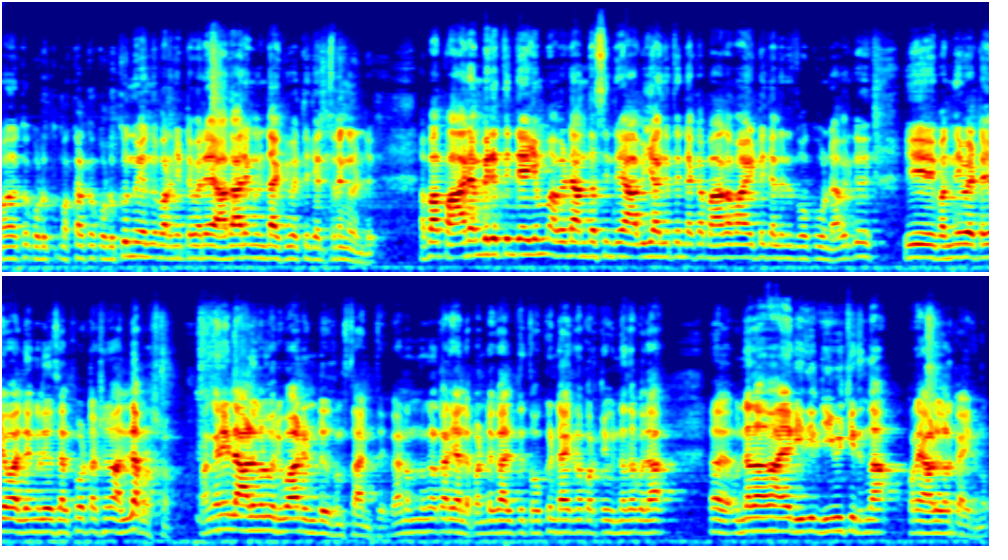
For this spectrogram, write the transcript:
മകൾക്ക് കൊടുക്കും മക്കൾക്ക് കൊടുക്കുന്നു എന്ന് പറഞ്ഞിട്ട് വരെ ആധാരങ്ങൾ ഉണ്ടാക്കി വെച്ച ചരിത്രങ്ങളുണ്ട്. അപ്പോൾ ആ പാരമ്പര്യത്തിന്റെയും അവരുടെ അന്തസ്സിന്റെ ആഭിജാത്യത്തിന്റെ ഒക്കെ ഭാഗമായിട്ട് ചിലർ തോക്കുകൊണ്ട് അവർക്ക് ഈ പന്നിവേട്ടയോ അല്ലെങ്കിൽ സെൽഫ് പ്രൊട്ടക്ഷനോ അല്ല പ്രശ്നം. അങ്ങനെയുള്ള ആളുകൾ ഒരുപാടുണ്ട് സംസ്ഥാനത്ത്. കാരണം നിങ്ങൾക്കറിയാമല്ലോ പണ്ട് കാലത്ത് തോക്കുണ്ടായിരുന്ന കുറച്ച് ഉന്നത കുല ഉന്നതമായ രീതിയിൽ ജീവിച്ചിരുന്ന കുറേ ആളുകൾക്കായിരുന്നു.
